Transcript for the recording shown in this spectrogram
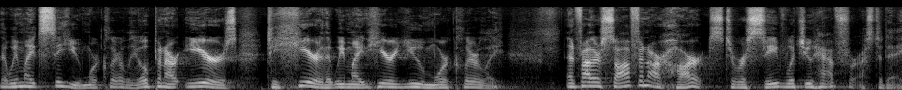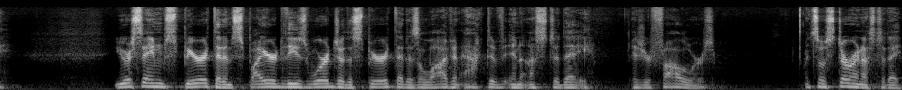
that we might see you more clearly. Open our ears to hear, that we might hear you more clearly. And Father, soften our hearts to receive what you have for us today. Your same spirit that inspired these words are the spirit that is alive and active in us today as your followers. And so stir in us today.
